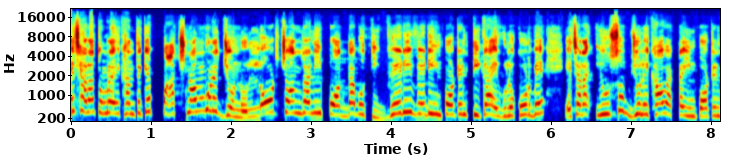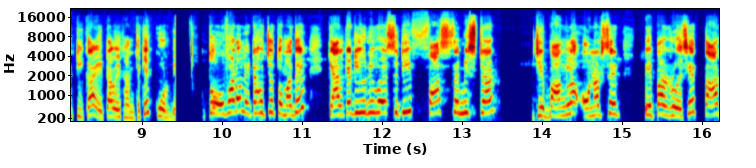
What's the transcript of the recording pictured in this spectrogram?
এছাড়া তোমরা এখান থেকে পাঁচ নম্বরের জন্য লোড Chandrani Padmavati very very important টিকা এগুলো করবে। এছাড়া ইউসুফ জুলেখাও একটা ইম্পর্টেন্ট টিকা এটাও এখান থেকে করবে। তো ওভারঅল এটা হচ্ছে তোমাদের ক্যালকাটা ইউনিভার্সিটি ফার্স্ট সেমিস্টার যে বাংলা অনার্সের পেপার রয়েছে, তার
